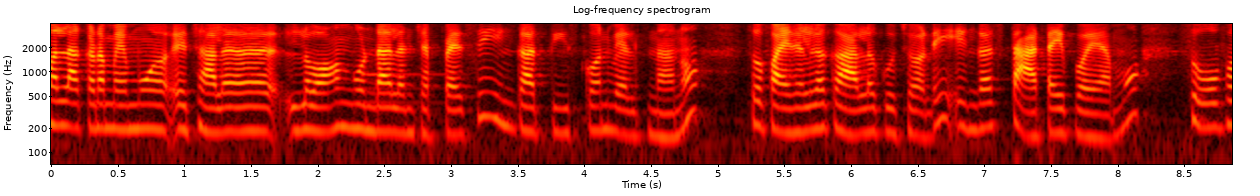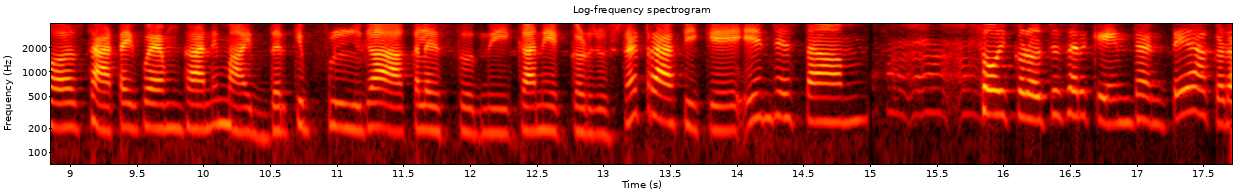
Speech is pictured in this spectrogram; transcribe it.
మళ్ళీ అక్కడ మేము చాలా లాంగ్ ఉండాలని చెప్పేసి ఇంకా అది తీసుకొని వెళ్తున్నాను. సో ఫైనల్గా కార్లో కూర్చొని ఇంకా స్టార్ట్ అయిపోయాము. సో ఫస్ట్ స్టార్ట్ అయిపోయాం కానీ మా ఇద్దరికి ఫుల్గా ఆకలేస్తుంది. కానీ ఎక్కడ చూసినా ట్రాఫికే. ఏం చేస్తాం? సో ఇక్కడ వచ్చేసరికి ఏంటంటే అక్కడ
